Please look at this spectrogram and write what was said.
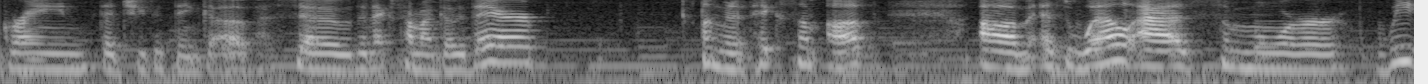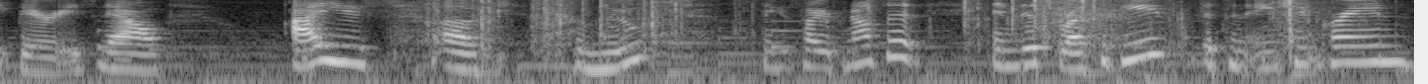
grain that you could think of. So the next time I go there, I'm gonna pick some up, um, as well as some more wheat berries. Now, I use uh, kamut, I think is how you pronounce it, in this recipe. It's an ancient grain.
